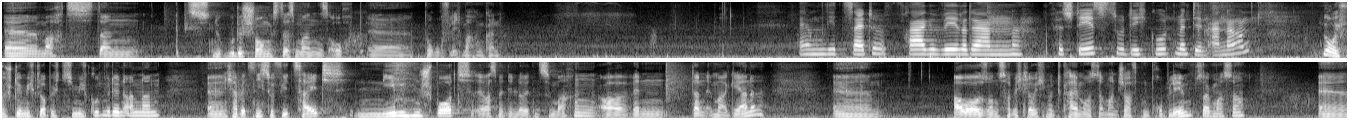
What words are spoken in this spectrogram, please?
äh, macht, dann gibt es eine gute Chance, dass man es auch äh, beruflich machen kann. Ähm, die zweite Frage wäre dann, verstehst du dich gut mit den anderen? Ja, ich verstehe mich, glaube ich, ziemlich gut mit den anderen. Äh, ich habe jetzt nicht so viel Zeit, neben dem Sport äh, was mit den Leuten zu machen, aber wenn, dann immer gerne. Ähm, aber sonst habe ich, glaube ich, mit keinem aus der Mannschaft ein Problem, sagen wir so. Äh,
